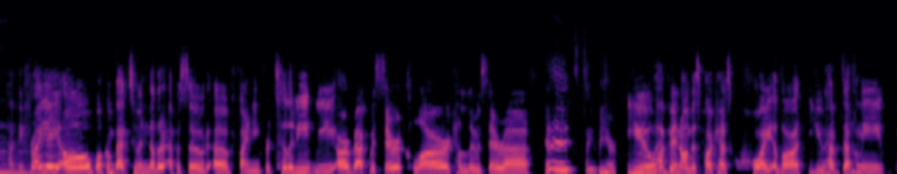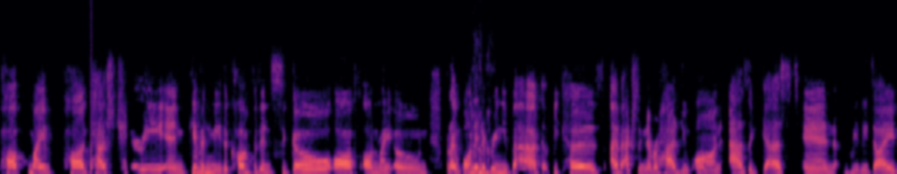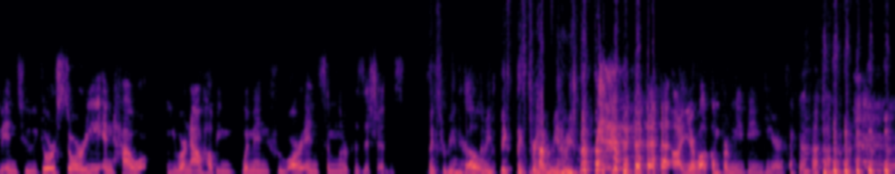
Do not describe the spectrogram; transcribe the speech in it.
Happy Friday, all. Welcome back to another episode of Finding Fertility. We are back with Sarah Clark. Hello, Sarah. Hey, excited to be here. You have been on this podcast quite a lot. You have definitely popped my podcast cherry and given me the confidence to go off on my own. But I wanted to bring you back because I've actually never had you on as a guest and really dive into your story and how you are now helping women who are in similar positions. Thanks for being here. So, I mean, thanks, thanks for having me. I mean, uh, you're welcome for me being here.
